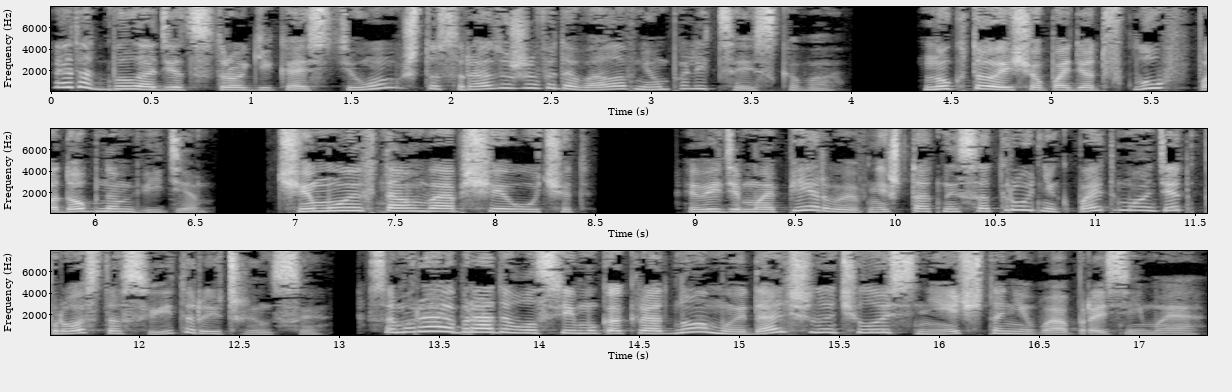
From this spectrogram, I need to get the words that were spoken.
Этот был одет в строгий костюм, что сразу же выдавало в нем полицейского. Ну кто еще пойдет в клуб в подобном виде? Чему их там вообще учат? Видимо, первый внештатный сотрудник, поэтому одет просто в свитер и джинсы. Самурай обрадовался ему как родному, и дальше началось нечто невообразимое.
